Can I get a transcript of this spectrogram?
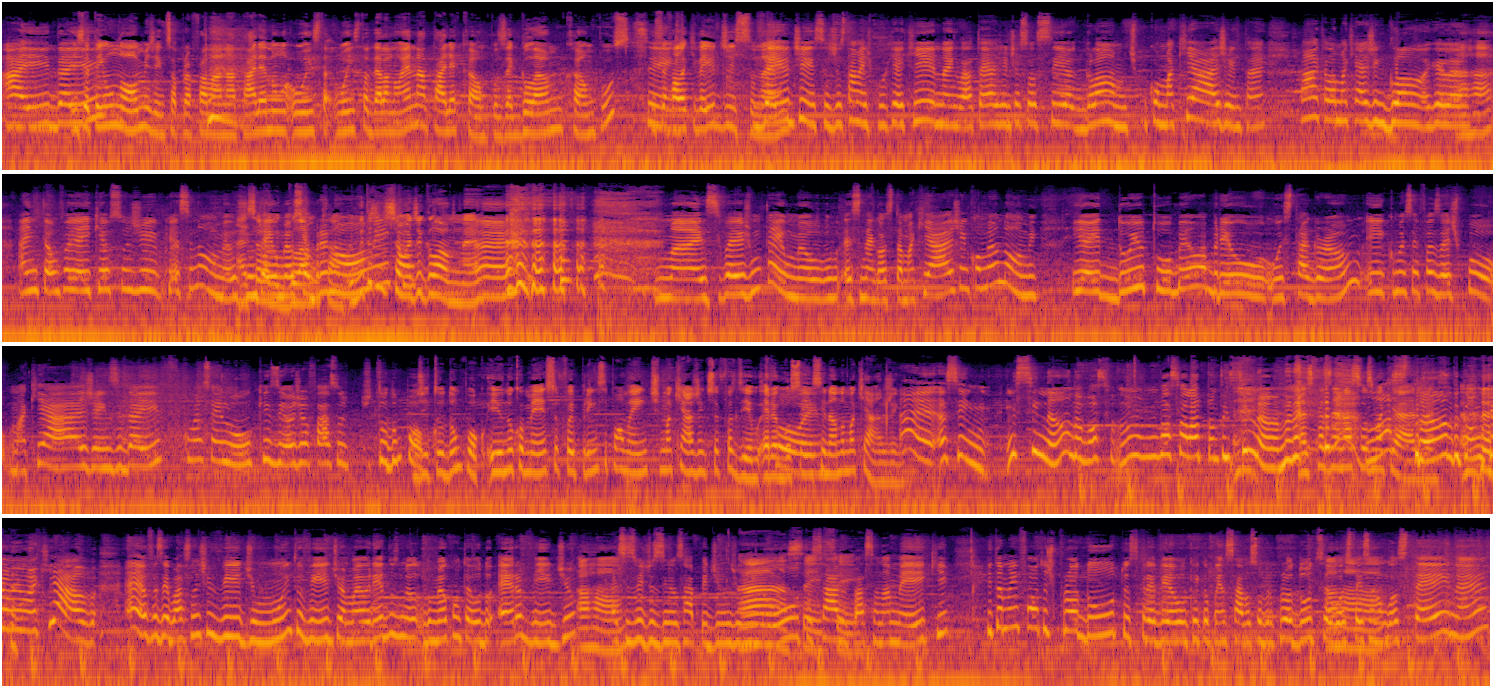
Aí daí. E você tem um nome, gente, só pra falar. Natália, não, o, Insta, o Insta dela não é Natália Campos, é Glam Campos. Sim. E você fala que veio disso, né? Veio disso, justamente, porque aqui na Inglaterra a gente associa glam, tipo, com maquiagem, tá? Ah, aquela maquiagem glam, aquela. Uh -huh. Aí então foi aí que eu surgi esse nome. Eu aí juntei o meu sobrenome. Campos. Muita gente chama de glam, né? É. Mas foi, eu juntei o meu, esse negócio da maquiagem com o meu nome. E aí do YouTube eu abri o, o, Instagram e comecei a fazer, tipo, maquiagens e daí comecei looks e hoje eu faço de tudo um pouco. De tudo um pouco. E no começo foi principalmente maquiagem que você fazia. Era foi. você ensinando maquiagem. É, assim, ensinando, eu posso, não posso falar tanto ensinando, né? Mas fazendo as suas maquiagens. Mostrando como que eu me maquiava. É, eu fazia bastante vídeo, muito vídeo. A maioria dos meu, do meu conteúdo era vídeo. Uhum. Esses videozinhos rapidinhos de um ah, minuto, sei, sabe? Sei. Passando a make. E também foto de produto produto, escrever o que, que eu pensava sobre o produto, se eu uhum. gostei, se eu não gostei, né?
